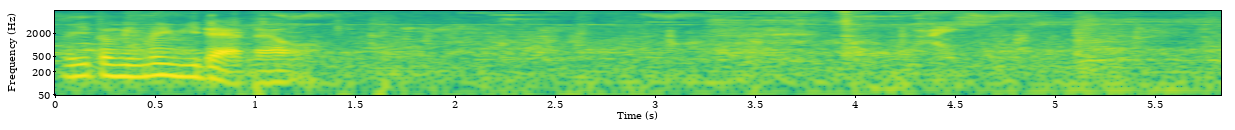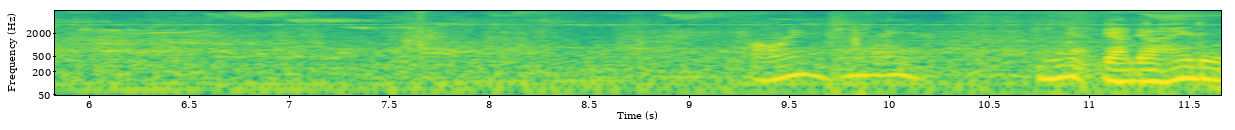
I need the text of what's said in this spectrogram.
เฮ้ยตรงนี้ไม่มีแดดแล้วสวยโอ้ยนี่ไงนี่ เนี่ยเดี๋ยวเดี๋ยวให้ดู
